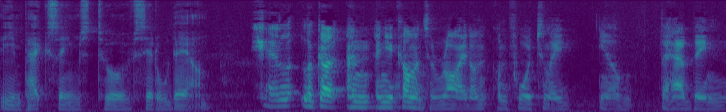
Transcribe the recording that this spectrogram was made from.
the impact seems to have settled down. Yeah, look, uh, and, and your comments are right. unfortunately, you know, there have been,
